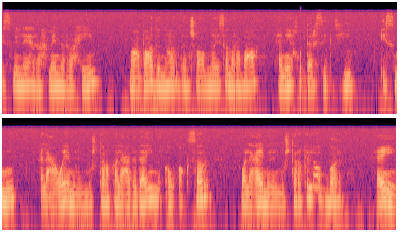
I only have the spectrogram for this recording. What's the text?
بسم الله الرحمن الرحيم. مع بعض النهاردة إن شاء الله سنة رابعة هناخد درس جديد اسمه العوامل المشتركة لعددين أو أكثر والعامل المشترك الأكبر. عين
